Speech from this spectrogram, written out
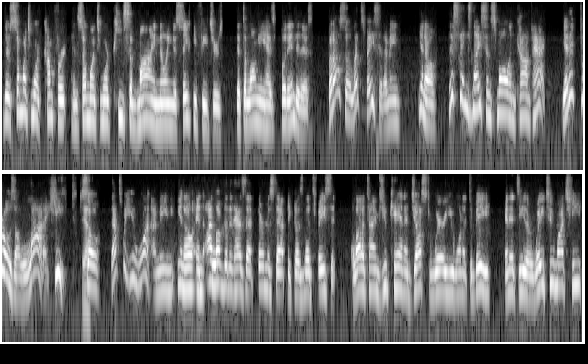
there's so much more comfort and so much more peace of mind knowing the safety features that DeLonghi has put into this but also, let's face it, I mean, you know, this thing's nice and small and compact, yet it throws a lot of heat. Yeah. So that's what you want. I mean, you know, and I love that it has that thermostat because let's face it, a lot of times you can't adjust where you want it to be, and it's either way too much heat,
